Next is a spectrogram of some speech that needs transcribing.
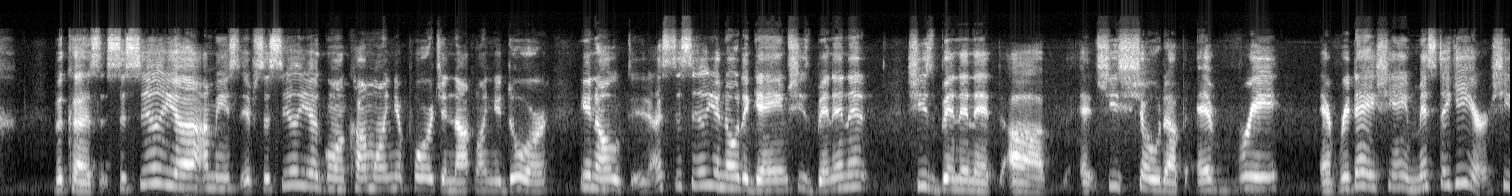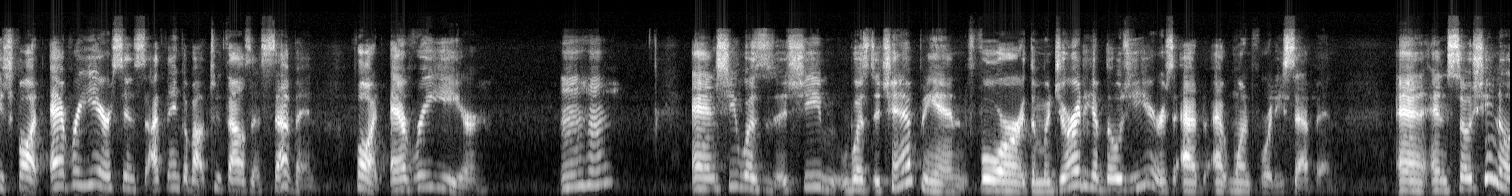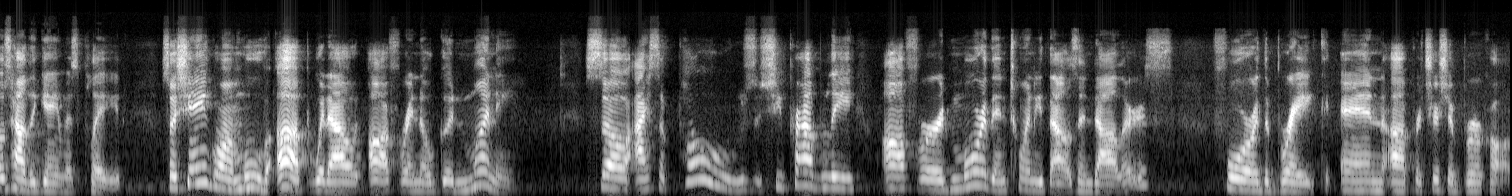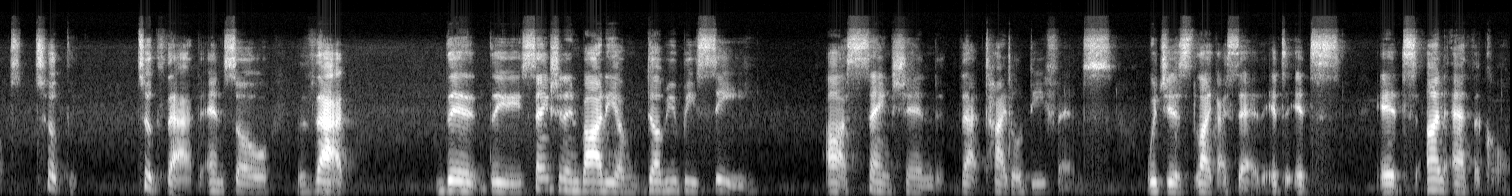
because Cecilia, I mean, if Cecilia going to come on your porch and knock on your door, you know, uh, Cecilia know the game. She's been in it. She's been in it. Uh, she's showed up every every day. She ain't missed a year. She's fought every year since I think about 2007. Fought every year. Mm-hmm. And she was she was the champion for the majority of those years at at 147 and and so she knows how the game is played so she ain't to move up without offering no good money so i suppose she probably offered more than $20000 for the break and uh, patricia Berghult took took that. And so that the the sanctioning body of wbc uh, sanctioned that title defense which is like i said it's it's it's unethical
